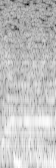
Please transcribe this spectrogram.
fire.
